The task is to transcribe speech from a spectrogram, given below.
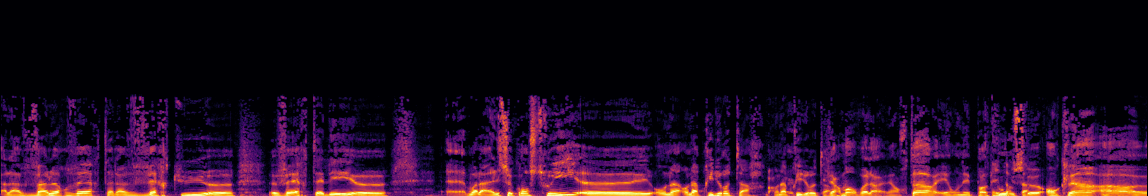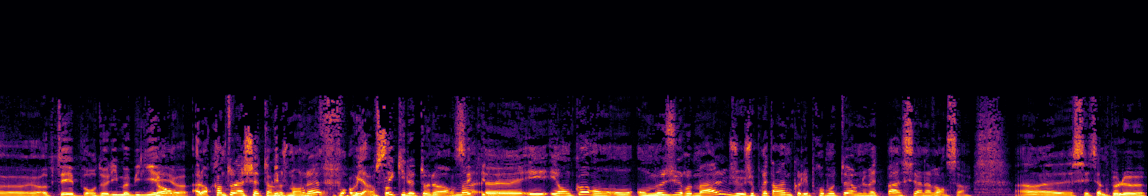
à la valeur verte, à la vertu euh, verte, elle est euh, voilà, elle se construit. Euh, on a on a pris du retard. On a pris du retard. Clairement, voilà, elle est en retard et on n'est pas tous euh, enclins à euh, opter pour de l'immobilier. Non. Alors quand on achète un logement neuf, oui, on, sait qu'il est aux normes. et, et, encore, on, on, mesure mal. Je, je, prétends même que les promoteurs ne mettent pas assez en avant ça. Hein, c'est un peu le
